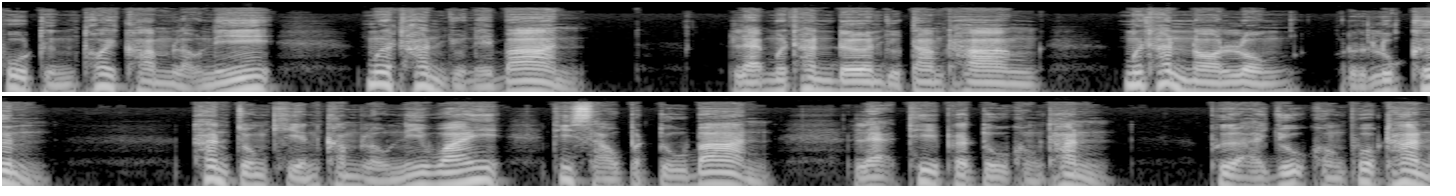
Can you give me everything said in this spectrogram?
พูดถึงถ้อยคำเหล่านี้เมื่อท่านอยู่ในบ้าน และเมื่อท่านเดินอยู่ตามทาง เมื่อท่านนอนลงหรือลุกขึ้น ท่านจงเขียนคำเหล่านี้ไว้ที่เสาประตูบ้าน และที่ประตูของท่าน เพื่ออายุของพวกท่าน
